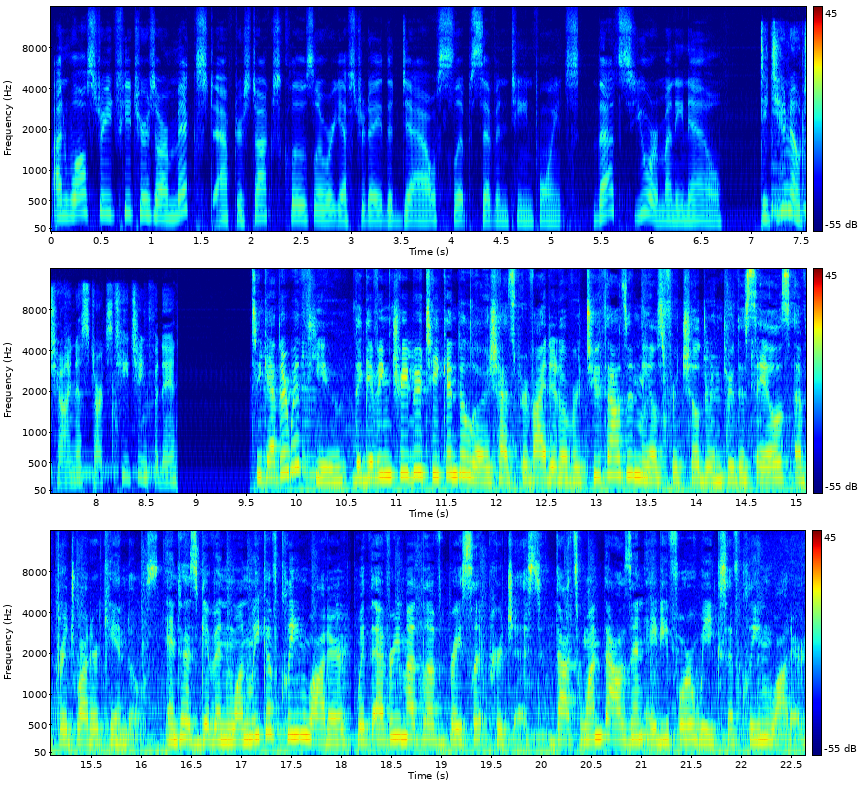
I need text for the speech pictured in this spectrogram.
On Wall Street, futures are mixed. After stocks closed lower yesterday, the Dow slipped 17 points. That's your money now. Did you know China starts teaching financial? Together with you, the Giving Tree Boutique in Desloge has provided over 2,000 meals for children through the sales of Bridgewater candles and has given one week of clean water with every Mudlove bracelet purchased. That's 1,084 weeks of clean water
